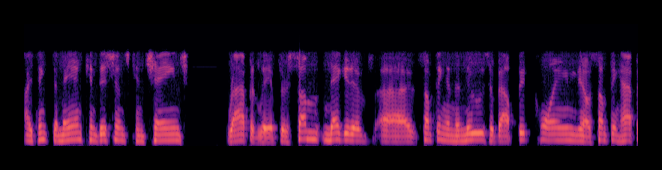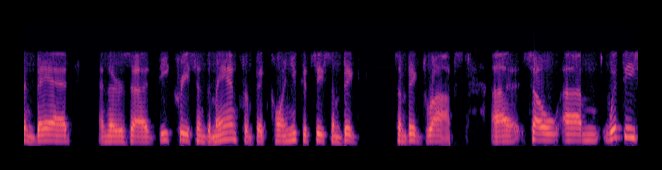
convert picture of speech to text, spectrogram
I think demand conditions can change rapidly. If there's some negative, uh, something in the news about Bitcoin, you know, something happened bad, and there's a decrease in demand for Bitcoin, you could see some big, some big drops. Uh, so um, with these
